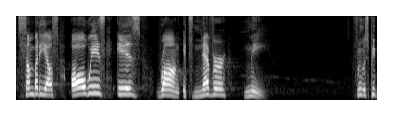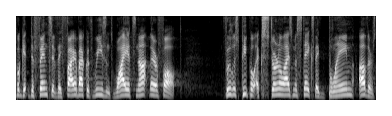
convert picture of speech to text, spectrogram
Somebody else always is wrong. It's never me. Foolish people get defensive. They fire back with reasons why it's not their fault. Foolish people externalize mistakes. They blame others.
